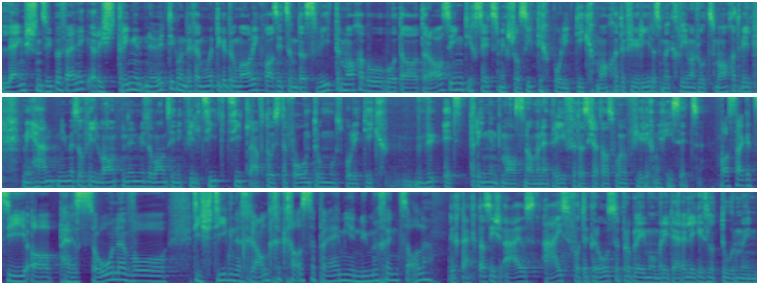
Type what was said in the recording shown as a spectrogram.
längstens überfällig. Er ist dringend nötig und ich ermutige darum alle quasi, um das weitermachen, wo, wo da dran sind. Ich setze mich schon seit ich Politik mache dafür ein, dass wir Klimaschutz machen, weil wir haben nicht mehr so viel, nicht mehr so wahnsinnig viel Zeit. Die Zeit läuft uns davon und darum muss Politik jetzt dringend Massnahmen ergreifen. Das ist ja das, wofür ich mich einsetze. Was sagen Sie an Personen, die die steigenden Krankenkassenprämien nicht mehr zahlen können? Ich denke, das ist eines, eines der grossen Probleme, die wir in dieser Legislatur müssen,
